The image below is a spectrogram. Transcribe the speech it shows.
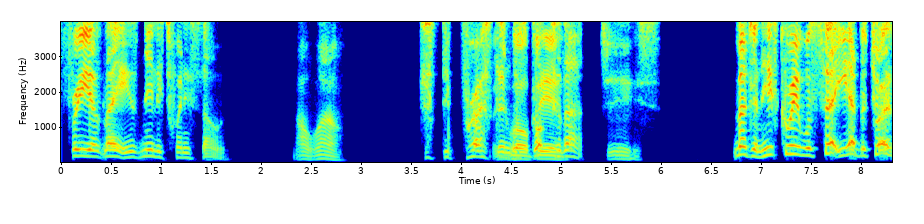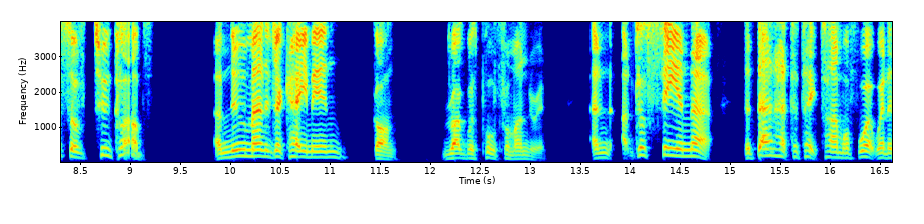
Three years later, he was nearly 20 stone. Oh, wow. Just depressed His and just got to that. Jeez. Imagine his career was set. He had the choice of two clubs. A new manager came in, gone. Rug was pulled from under him. And uh, just seeing that, the dad had to take time off work where the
